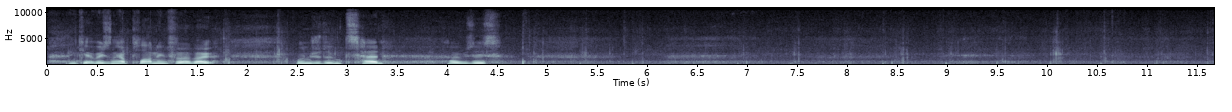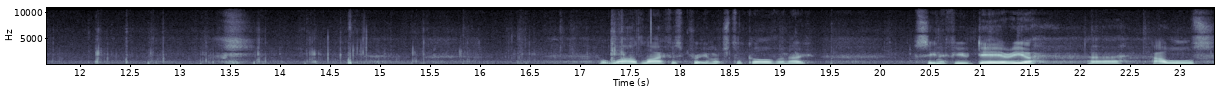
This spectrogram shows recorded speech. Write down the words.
I think it originally had planning for about 110 houses. But wildlife has pretty much took over now. I've seen a few deer here, uh, owls,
